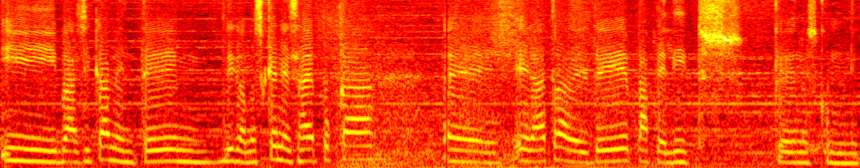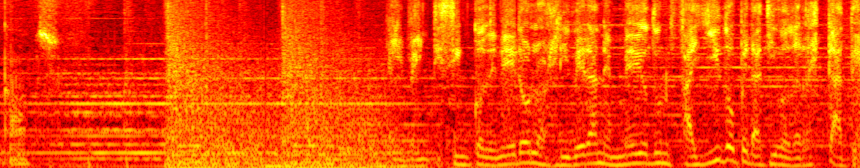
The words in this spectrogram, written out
y básicamente, mm, digamos que en esa época eh, era a través de papelitos que nos comunicábamos. El 25 de enero los liberan en medio de un fallido operativo de rescate,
